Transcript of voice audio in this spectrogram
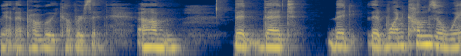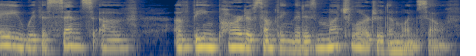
yeah, that probably covers it. Um, that, that, that, that one comes away with a sense of, of being part of something that is much larger than oneself.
